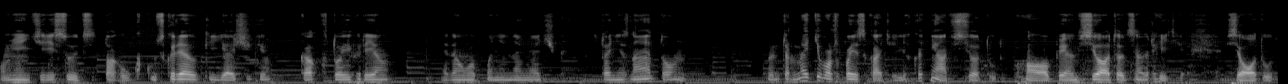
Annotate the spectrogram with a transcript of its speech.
у меня интересуется так ускорялки ящики как в той игре. Я думаю намечек кто не знает то он в интернете можно поискать. Легкотня все тут. О прям все тут смотрите. Все тут.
